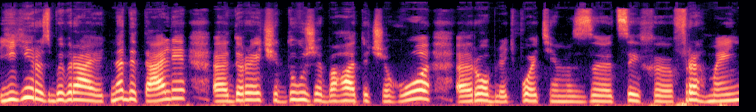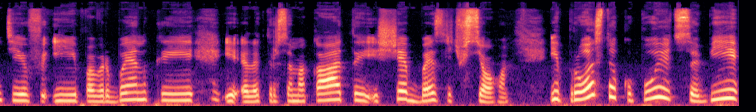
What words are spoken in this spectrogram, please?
Її розбирають на деталі. Е, До речі, дуже багато чого е, роблять потім з цих е, фрагментів: і павербенки, і електросамокати, і ще безліч всього. І просто купують собі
